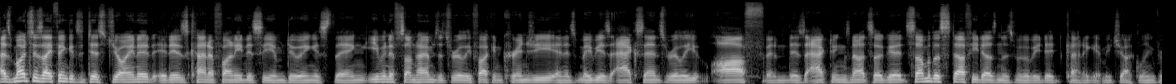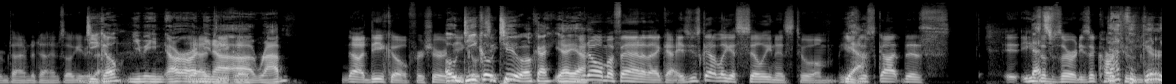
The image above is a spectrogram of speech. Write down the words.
As much as I think it's disjointed, it is kind of funny to see him doing his thing, even if sometimes it's really fucking cringy and it's maybe his accent's really off and his acting's not so good. Some of the stuff he does in this movie did kind of get me chuckling from time to time. So I'll give you that. Deco. You mean? Or, I Yeah, mean, uh, uh, Raab. No, Deco for sure. Oh, Deco, See, too. Okay, yeah, yeah. You know I'm a fan of that guy. He's just got like a silliness to him. He's Yeah. just got this. He's That's- absurd. He's a cartoon character.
